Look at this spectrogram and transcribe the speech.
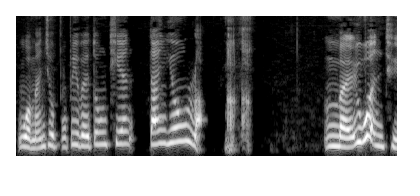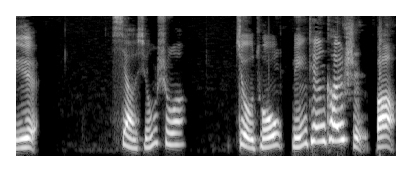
我们就不必为冬天担忧了。”没问题，小熊说：“就从明天开始吧。”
